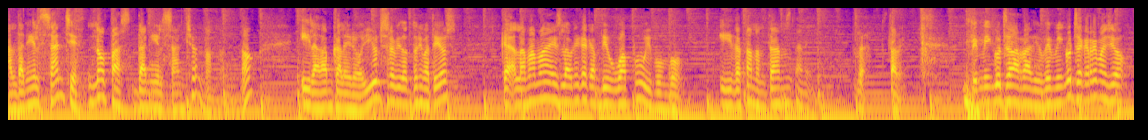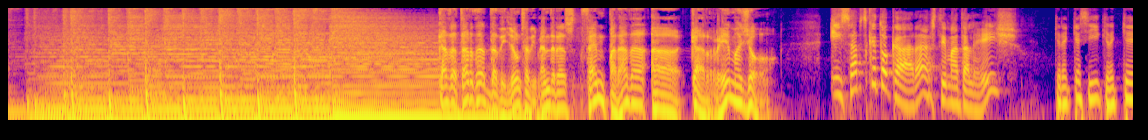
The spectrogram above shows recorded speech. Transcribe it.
el Daniel Sánchez, no pas Daniel Sancho, no, no, no, i l'Adam Calero, i un servidor Antoni Mateos, que la mama és l'única que em diu guapo i bombó. I de tant en tant... Està bé. Bé, està bé. Benvinguts a la ràdio, benvinguts a Carrer Major. Cada tarda de dilluns a divendres fem parada a Carrer Major. I saps què toca ara, estimat Aleix? Crec que sí, crec que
